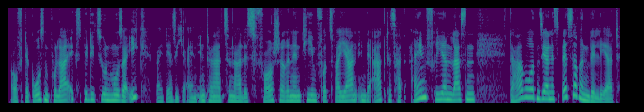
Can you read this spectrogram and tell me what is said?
Auf der großen Polarexpedition Mosaik, bei der sich ein internationales Forscherinnenteam vor zwei Jahren in der Arktis hat einfrieren lassen, da wurden sie eines Besseren belehrt.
